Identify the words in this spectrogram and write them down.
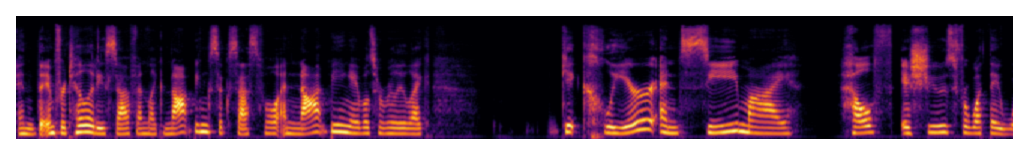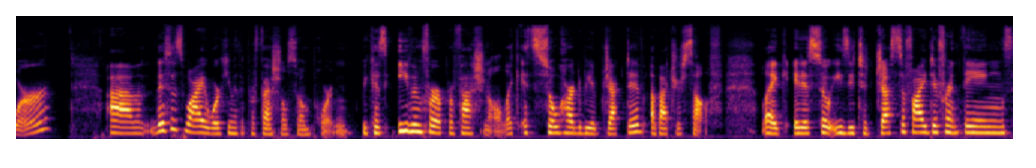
and the infertility stuff and like not being successful and not being able to really like get clear and see my health issues for what they were um, this is why working with a professional is so important because even for a professional, like it's so hard to be objective about yourself. Like it is so easy to justify different things,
